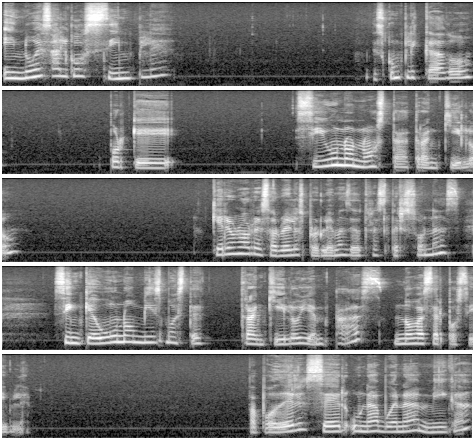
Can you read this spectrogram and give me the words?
Y no es algo simple, es complicado porque si uno no está tranquilo, quiere uno resolver los problemas de otras personas sin que uno mismo esté tranquilo y en paz, no va a ser posible. Para poder ser una buena amiga,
